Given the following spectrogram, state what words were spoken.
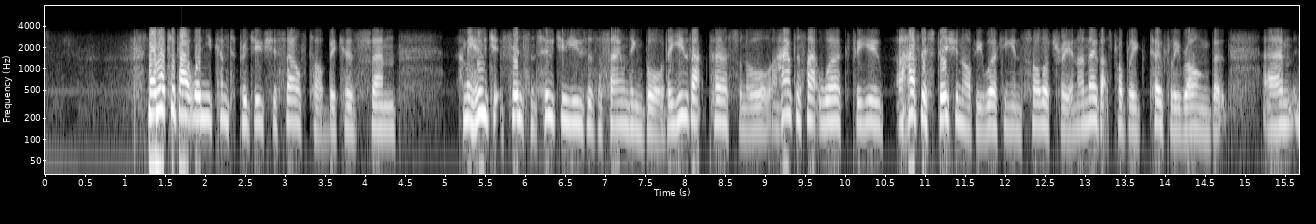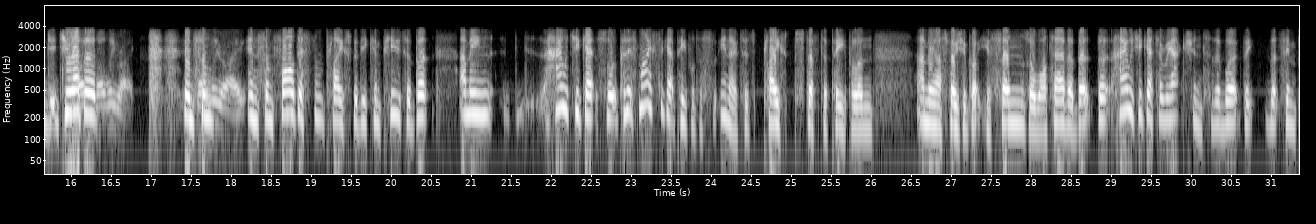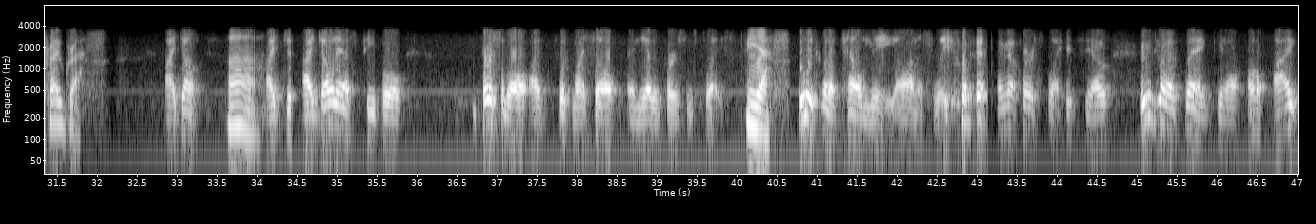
Now, what about when you come to produce yourself, Todd? Because um, I mean, who, do you, for instance, who do you use as a sounding board? Are you that person, or how does that work for you? I have this vision of you working in solitary, and I know that's probably totally wrong, but um, do, do you ever totally right. In some right. in some far distant place with your computer? But I mean, how would you get sort? Because it's nice to get people to you know to play stuff to people, and I mean, I suppose you've got your sons or whatever, but but how would you get a reaction to the work that that's in progress? I don't. Ah. I just I don't ask people. First of all, I put myself in the other person's place. Yes. Who is going to tell me honestly in the first place? You know, who's going to think? You know, oh I,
